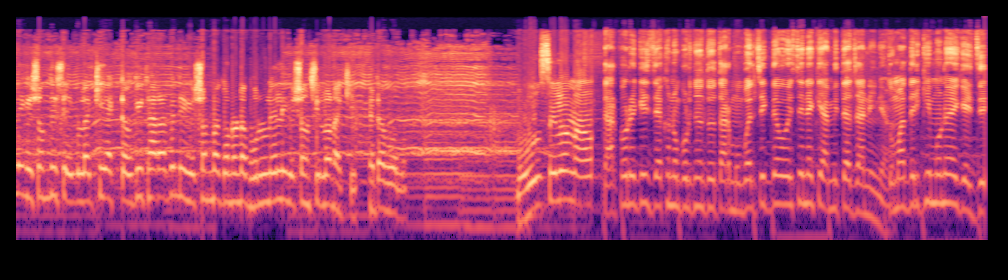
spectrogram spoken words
এলিগেশন দিছি, এগুলো কি একটাও কি খারাপ এলিগেশন বা কোনোটা ভুল এলিগেশন ছিল নাকি? এটা বলো। ভুল ছিল না। তারপরে গেজ এখনও পর্যন্ত তার মোবাইল চেক দেওয়া হয়েছে নাকি আমি তা জানি না। তোমাদের কি মনে হয় গেছে যে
